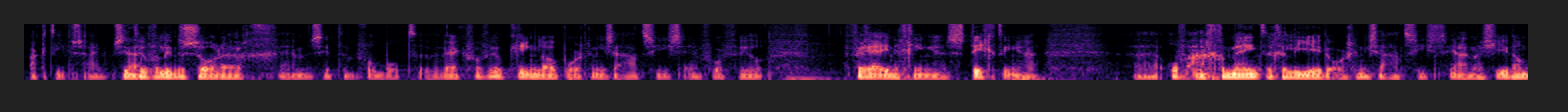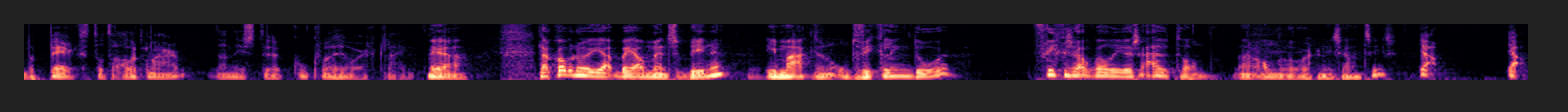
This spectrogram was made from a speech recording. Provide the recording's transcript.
actief zijn. We zitten heel veel in de zorg en we zitten bijvoorbeeld, we werken voor veel kringlooporganisaties en voor veel verenigingen, stichtingen of aan gemeenten gelieerde organisaties. Ja, en als je je dan beperkt tot Alkmaar, dan is de koek wel heel erg klein. Ja, nou komen er bij jou mensen binnen, die maken een ontwikkeling door. Vliegen ze ook wel weer eens uit dan naar andere organisaties? Ja, ja.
